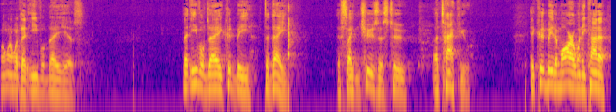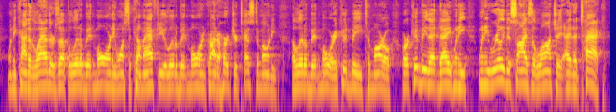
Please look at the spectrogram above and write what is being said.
I wonder what that evil day is. That evil day could be today if Satan chooses to attack you. It could be tomorrow when he kind of when he kind of lathers up a little bit more and he wants to come after you a little bit more and kind of hurt your testimony a little bit more. It could be tomorrow, or it could be that day when he when he really decides to launch a, an attack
